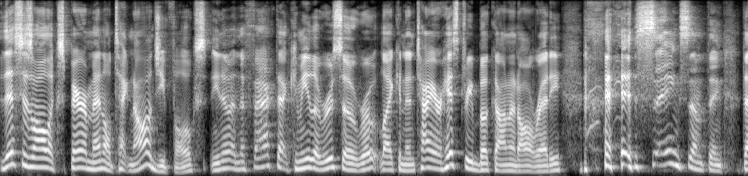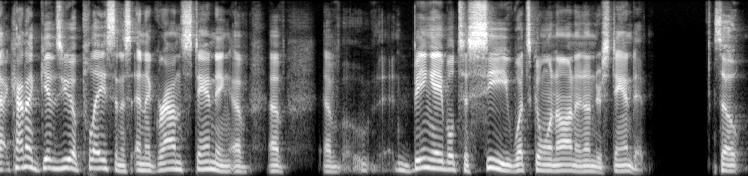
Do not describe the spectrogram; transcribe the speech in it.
this is all experimental technology, folks. You know, and the fact that Camila Russo wrote like an entire history book on it already is saying something that kind of gives you a place and a, and a ground standing of of of being able to see what's going on and understand it. So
